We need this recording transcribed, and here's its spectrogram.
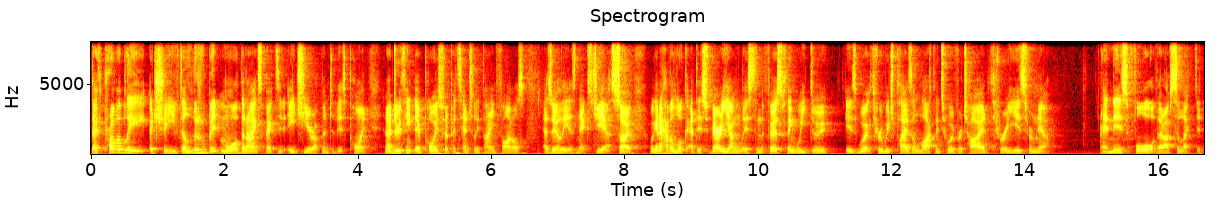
they've probably achieved a little bit more than I expected each year up until this point. And I do think they're poised for potentially playing finals as early as next year. So we're going to have a look at this very young list. And the first thing we do is work through which players are likely to have retired three years from now. And there's four that I've selected.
